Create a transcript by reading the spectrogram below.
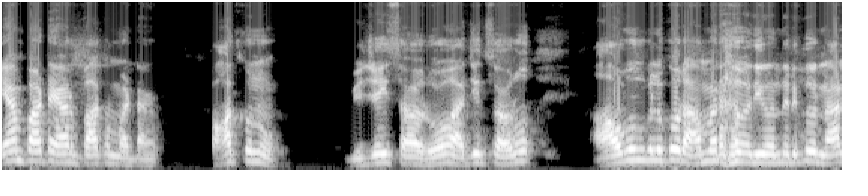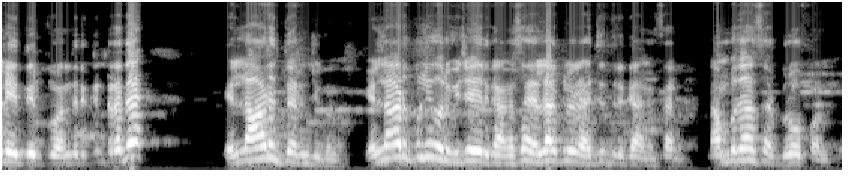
என் பாட்டை யாரும் பார்க்க மாட்டாங்க. பார்க்கணும். விஜய் சாரோ அஜித் சாரோ அவங்களுக்கு ஒரு அமராவதி வந்திருக்கு ஒரு நாளைய தீர்ப்பு வந்திருக்குன்றத எல்லாரும் தெரிஞ்சுக்கணும். எல்லாருக்குள்ளயும் ஒரு விஜய் இருக்காங்க சார் எல்லாருக்குள்ளயும் ஒரு அஜித் இருக்காங்க சார். நம்ம தான் சார் க்ரோ பண்ணணும்.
